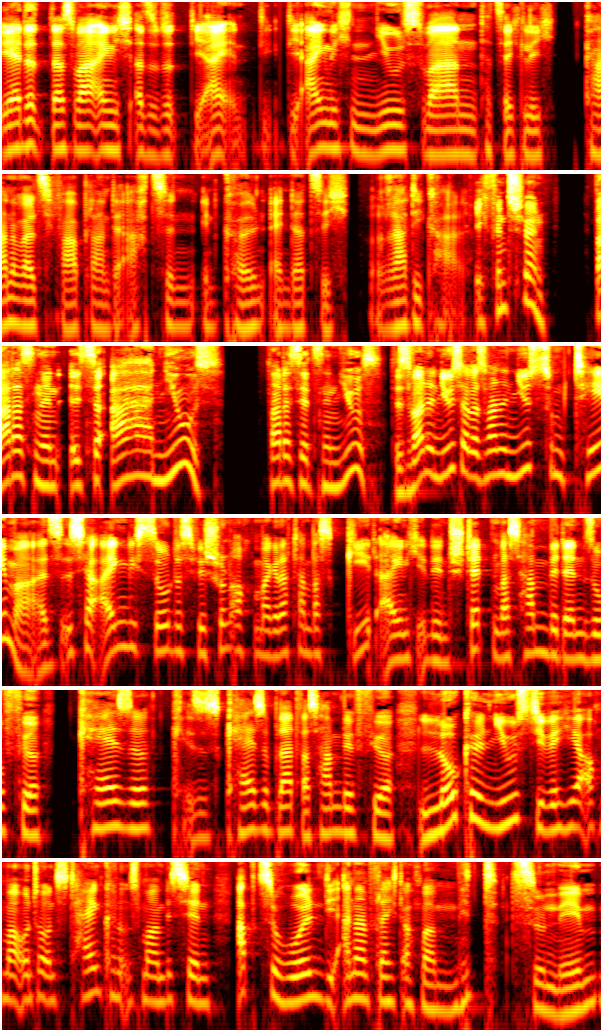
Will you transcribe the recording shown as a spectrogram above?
Ja, das, das war eigentlich, also die, die, die eigentlichen News waren tatsächlich Karnevalsfahrplan der 18 in Köln ändert sich radikal. Ich find's schön. War das ein, ist, ah, News. War das jetzt eine News? Das war eine News, aber es war eine News zum Thema. Also es ist ja eigentlich so, dass wir schon auch mal gedacht haben, was geht eigentlich in den Städten? Was haben wir denn so für Käse, dieses Käseblatt, was haben wir für Local News, die wir hier auch mal unter uns teilen können, uns mal ein bisschen abzuholen, die anderen vielleicht auch mal mitzunehmen.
